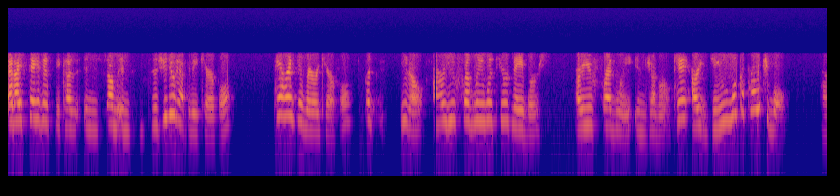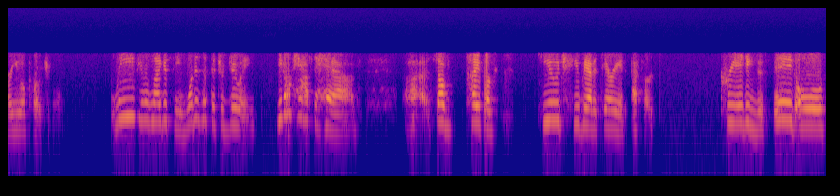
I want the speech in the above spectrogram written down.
and I say this because in some instances you do have to be careful. Parents are very careful, but you know, are you friendly with your neighbors? Are you friendly in general? Okay, are do you look approachable? Are you approachable? Leave your legacy. What is it that you're doing? You don't have to have uh, some type of huge humanitarian effort creating this big old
